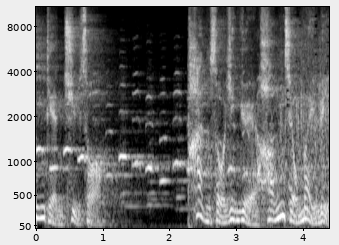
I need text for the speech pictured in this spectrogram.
经典巨作，探索音乐恒久魅力，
